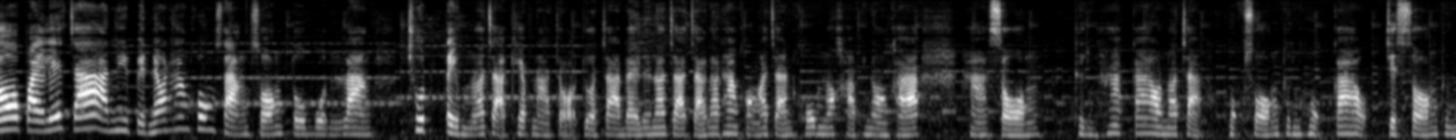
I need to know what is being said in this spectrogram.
ต่อไปเลยจ้า นี่เป็นแนวทางโค้งสร้างสองตัวบนล่าง ชุดเต็มเนาะจ้าแคปหน้าจอตัวจ้าได้เลยเนาะจ้าจากแนวทางของอาจารย์คมเนาะค่ะพี่น้องคะหา2ถึง59เนาะจ้า62ถึง69 72ถึง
